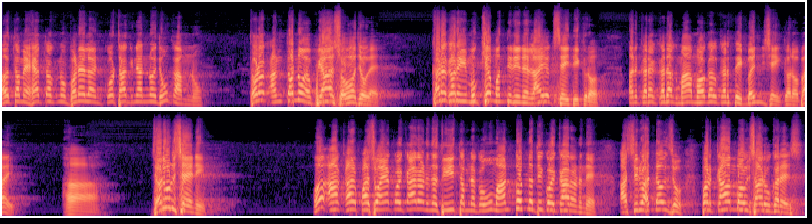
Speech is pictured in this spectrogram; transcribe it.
હવે તમે હેતકનું ભણેલા કોઠા જ્ઞાનનો શું કામનું? થોડોક અંતરનો અભ્યાસ હોવો જોઈએ. ખરેખર એ મુખ્યમંત્રીને લાયક છે એ દીકરો. અને ખરેખર કદાચમાં મોગલ કરતી બનશે ઈ કરો ભાઈ. હા. જરૂર છે એની. હો, આ પાછું અહીંયા કોઈ કારણ નથી. તમને કહું, હું માનતો જ નથી કોઈ કારણને. આશીર્વાદ દઉં છું. પણ કામ બહુ સારું કરે છે.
